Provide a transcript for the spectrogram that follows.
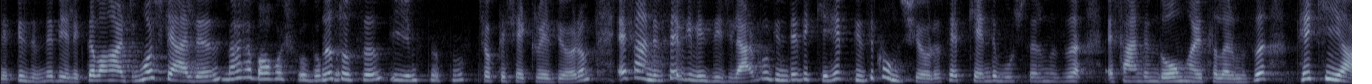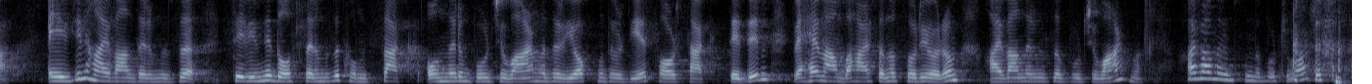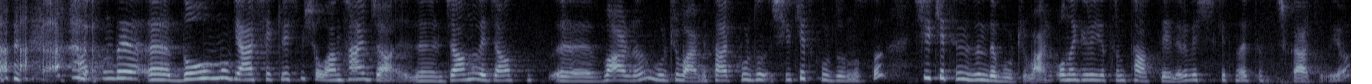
Bizimle birlikte Bahar'cığım hoş geldin. Merhaba, hoş buldum. Nasılsın? İyiyim, siz nasılsınız? Çok teşekkür ediyorum. Efendim sevgili izleyiciler bugün dedik ki hep bizi konuşuyoruz. Hep kendi burçlarımızı, efendim doğum haritalarımızı. Peki ya evcil hayvanlarımızı, sevimli dostlarımızı konuşsak, onların burcu var mıdır, yok mudur diye sorsak dedim. Ve hemen Bahar sana soruyorum. Hayvanlarımızda burcu var mı? Hayvanlarımızın da burcu var. Aslında e, doğumu gerçekleşmiş olan her e, canlı ve cansız e, varlığın burcu var. Mesela kurdu, şirket kurduğunuzda şirketinizin de burcu var. Ona göre yatırım tavsiyeleri ve şirketin haritası çıkartılıyor.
